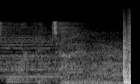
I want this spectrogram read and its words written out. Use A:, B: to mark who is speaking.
A: It's morbid time.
